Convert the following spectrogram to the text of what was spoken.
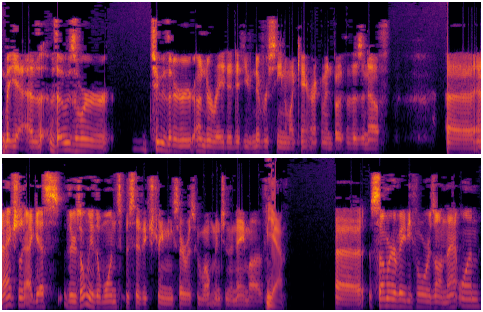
but yeah, th- those were two that are underrated. If you've never seen them, I can't recommend both of those enough. Uh, and actually, I guess there's only the one specific streaming service we won't mention the name of. yeah Uh, Summer of '84 is on that one.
